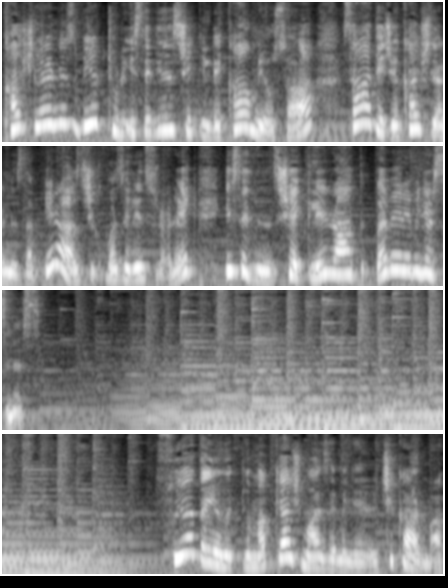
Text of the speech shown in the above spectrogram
Kaşlarınız bir türlü istediğiniz şekilde kalmıyorsa sadece kaşlarınıza birazcık vazelin sürerek istediğiniz şekli rahatlıkla verebilirsiniz. Suya dayanıklı makyaj malzemelerini çıkarmak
